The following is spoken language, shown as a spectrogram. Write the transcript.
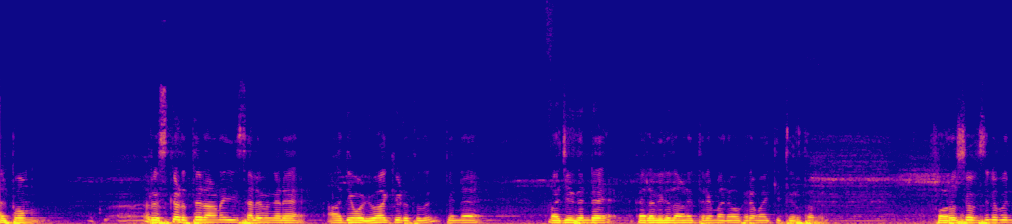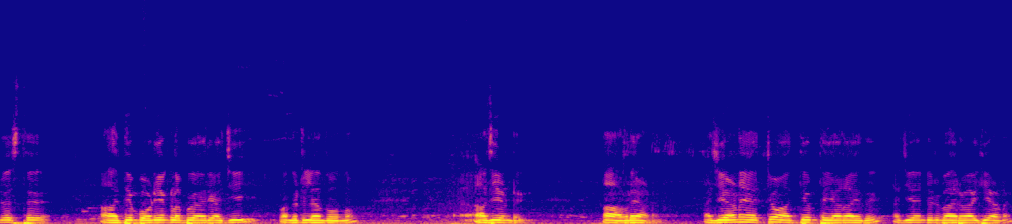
അല്പം റിസ്ക് എടുത്തിട്ടാണ് ഈ സ്ഥലം ഇങ്ങനെ ആദ്യം ഒഴിവാക്കിയെടുത്തത്. പിന്നെ മജീദിന്റെ കരവിരുതാണ് ഇത്രയും മനോഹരമാക്കി തീർത്തത്. ഫോറസ്റ്റ് ഓഫീസിന്റെ മുൻവശത്ത് ആദ്യം ബോണിയം ക്ലബ്ബുകാർ അജി വന്നിട്ടില്ല എന്ന് തോന്നുന്നു. അജിയുണ്ട്. ആ അവിടെയാണ്. അജിയാണ് ഏറ്റവും ആദ്യം തയ്യാറായത്. അജി എന്റെ ഒരു ഭാരവാഹിയാണ്.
